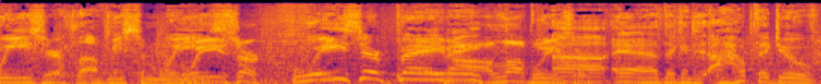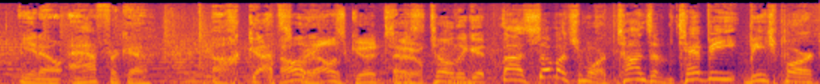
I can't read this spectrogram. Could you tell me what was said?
Weezer. Love me some Weezer. Weezer. Weezer, baby. Oh, I love Weezer. Uh, yeah, they can. Do, I hope they do. You know, Africa. Oh God. Oh, great. that was good, That was too. totally good. Uh, so much more. Tons of Tempe Beach Park,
